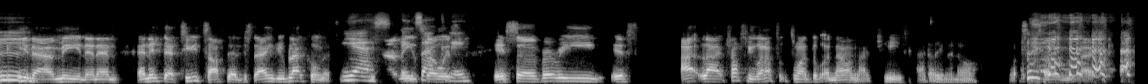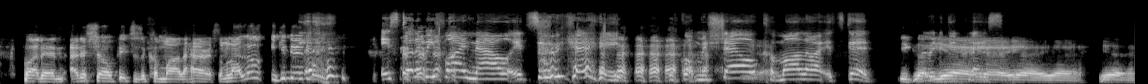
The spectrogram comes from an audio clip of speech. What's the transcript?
Mm. You know what I mean? And then and if they're too tough, they're just angry black women. Yes, I mean, so exactly. It's a very it's I like trust me, when I talk to my daughter now, I'm like, geez, I don't even know what to tell you. Like, but then I just show her pictures of Kamala Harris. I'm like, look, you can do it. it's gonna be fine now. It's okay. We've got Michelle, Yeah. Kamala. It's good. You got, We're in a good yeah, place. yeah, yeah, yeah, yeah.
